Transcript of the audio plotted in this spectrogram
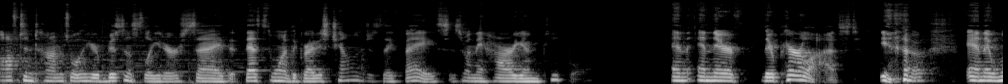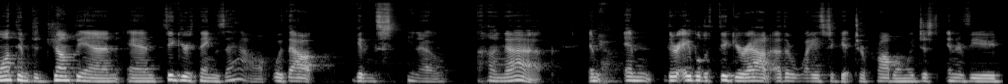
oftentimes will hear business leaders say that that's one of the greatest challenges they face is when they hire young people, and and they're they're paralyzed, you know, and they want them to jump in and figure things out without getting you know hung up and yeah. and they're able to figure out other ways to get to a problem. We just interviewed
